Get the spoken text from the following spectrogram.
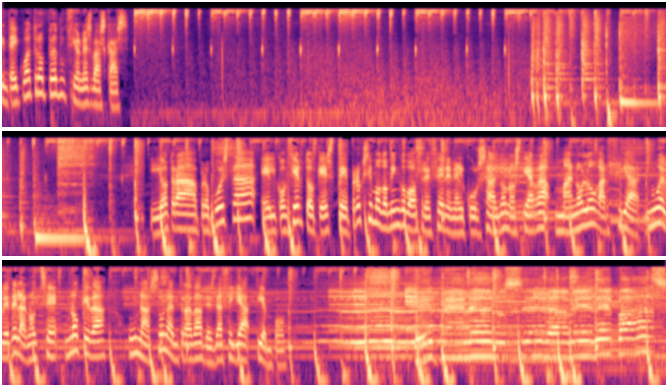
34 producciones vascas. Y otra propuesta, el concierto que este próximo domingo va a ofrecer en el Cursal Donostiarra Manolo García, 9 de la noche. No queda una sola entrada desde hace ya tiempo.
